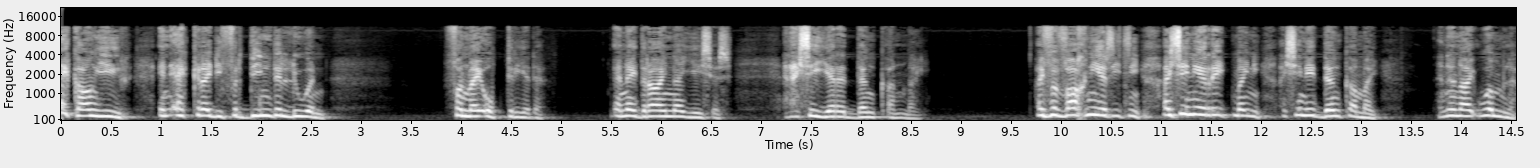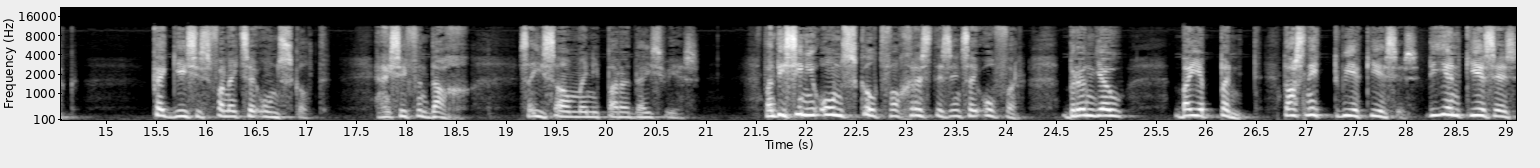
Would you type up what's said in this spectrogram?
ek hang hier en ek kry die verdiende loon van my optrede. En hy draai na Jesus en hy sê Here dink aan my. Hy verwag nie eers iets nie. Hy sê nie red my nie. Hy sê net dink aan my. En in daai oomblik kyk Jesus vanuit sy onskuld. En hy sê vandag sal jy saam met my in die paradys wees. Want jy sien die onskuld van Christus en sy offer bring jou by 'n punt Daar's net twee keuses. Die een keuse is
